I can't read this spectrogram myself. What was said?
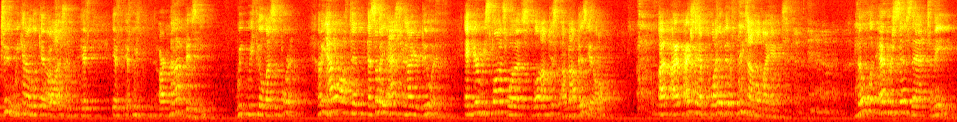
too. We kind of look at our lives and if, if, if we are not busy, we, we feel less important. I mean, how often has somebody asked you how you're doing and your response was, well, I'm just, I'm not busy at all. I, I actually have quite a bit of free time on my hands. No one ever says that to me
